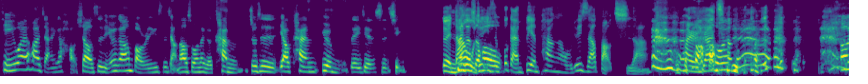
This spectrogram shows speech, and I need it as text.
题外话讲一个好笑的事情，因为刚刚宝仁医师讲到说那个看就是要看岳母这一件事情，对，然后我就一直不敢变胖啊，我就一直要保持啊，我怕 人家讲。然后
